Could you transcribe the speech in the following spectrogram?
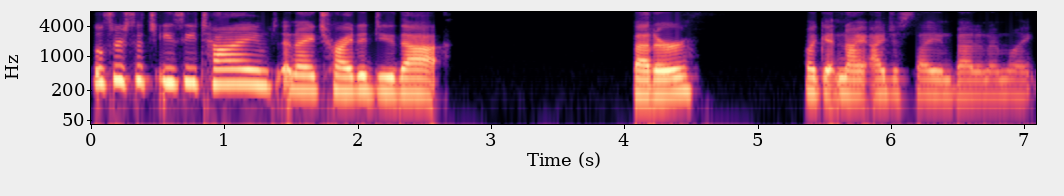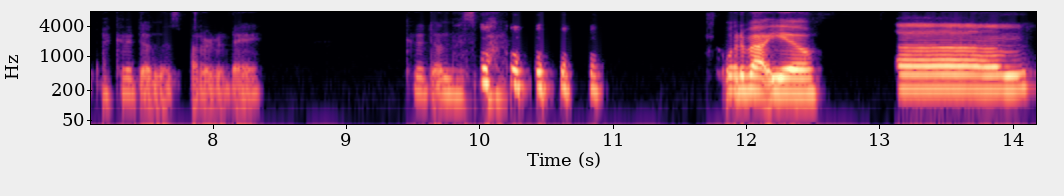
those are such easy times. And I try to do that better. Like at night, I just lie in bed and I'm like, I could have done this better today. Could have done this better. What about you? Um,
